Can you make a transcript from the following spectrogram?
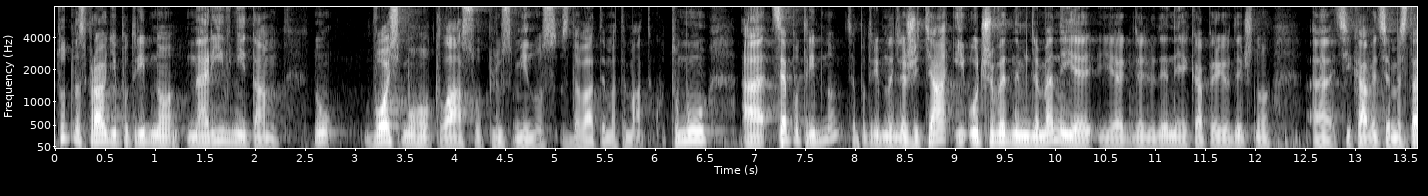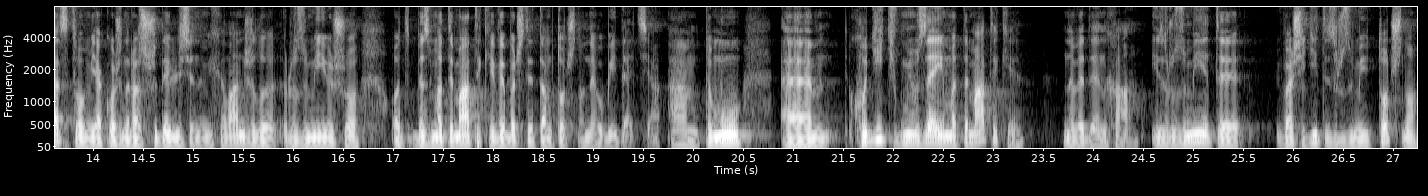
тут насправді потрібно на рівні там ну восьмого класу плюс-мінус здавати математику. Тому це потрібно, це потрібно для життя, і очевидним для мене є як для людини, яка періодично е, цікавиться мистецтвом. Я кожен раз, що дивлюся на Міхеланджело, розумію, що от без математики, вибачте, там точно не обійдеться. Тому е, ходіть в музеї математики на ВДНХ і зрозумієте, ваші діти зрозуміють точно,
